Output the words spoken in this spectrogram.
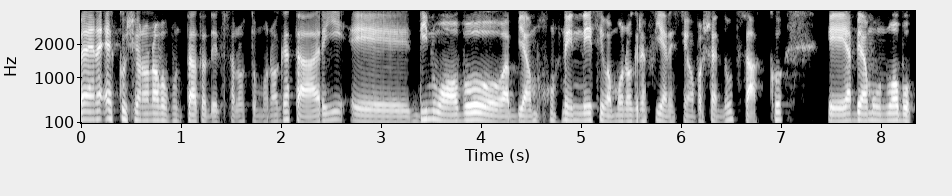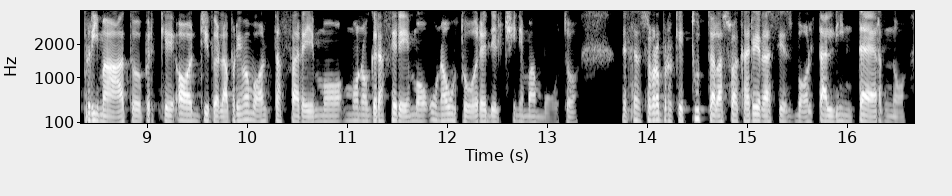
Bene, eccoci a una nuova puntata del Salotto Monogatari e di nuovo abbiamo un'ennesima monografia, ne stiamo facendo un sacco e abbiamo un nuovo primato perché oggi per la prima volta faremo, monograferemo un autore del cinema muto, nel senso proprio che tutta la sua carriera si è svolta all'interno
